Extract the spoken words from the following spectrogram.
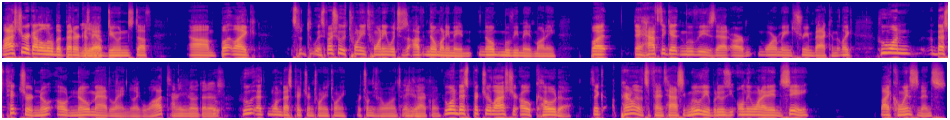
Last year it got a little bit better because they had Dune and stuff. Um, but like, especially with 2020, which is ob- no money made, no movie made money, but they have to get movies that are more mainstream back in the like. Who won Best Picture? No, oh, Nomadland. You're like what? I don't even know what that is. Who that won Best Picture in 2020 or 2021? Exactly. Who won Best Picture last year? Oh, Coda. It's like apparently that's a fantastic movie, but it was the only one I didn't see by coincidence.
